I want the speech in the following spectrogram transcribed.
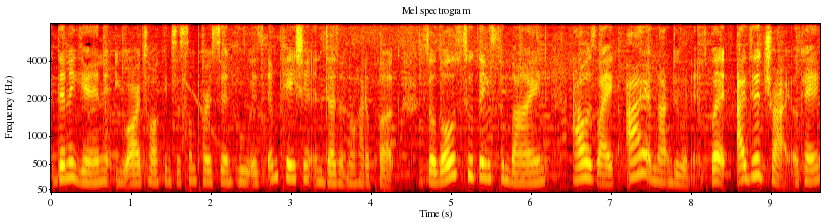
then again, you are talking to some person who is impatient and doesn't know how to pluck. So those two things combined, I was like, I am not doing this. But I did try, okay?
